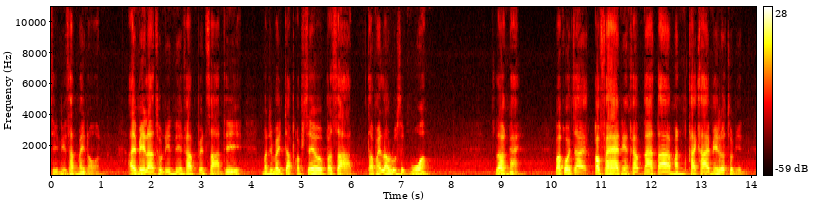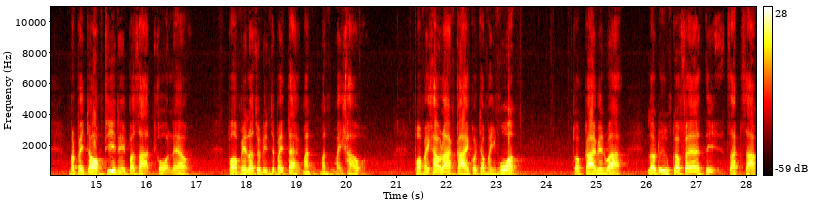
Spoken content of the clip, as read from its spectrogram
ทีนี้ท่านไม่นอน ไอเมลาโทนินเนี่ยครับ เป็นสารที่มันจะไปจับกับเซลล์ประสาททำให้เรารู้สึกง่วง แล้วไงปรากฏว่ากาแฟเนี่ยครับ หน้าตามันคล้าย ๆ เมลาโทนิน มันไปจองที่ในประสาทก่อนแล้ว พอเมลาโทนินจะไปแตะมันมันไม่เข้า พอไม่เข้าร่างกายก็จะไม่ง่วง ก็กลายเป็นว่า เราดื่มกาแฟติสักสาม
